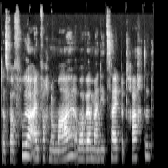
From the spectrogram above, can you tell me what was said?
Das war früher einfach normal, aber wenn man die Zeit betrachtet,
